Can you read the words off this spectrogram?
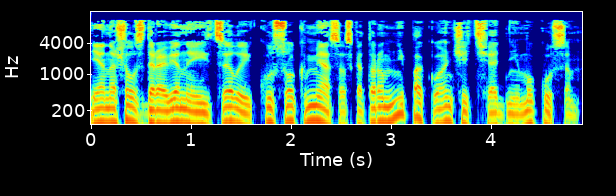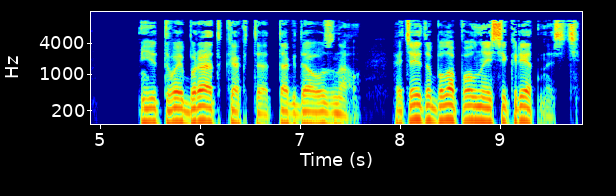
Я нашел здоровенный и целый кусок мяса, с которым не покончить одним укусом. И твой брат как-то тогда узнал, хотя это была полная секретность.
